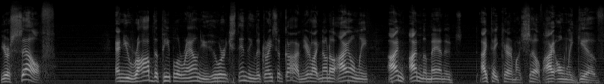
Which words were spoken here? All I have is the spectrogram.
yourself and you rob the people around you who are extending the grace of God. And you're like, No, no, I only I'm, I'm the man who I take care of myself. I only give.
